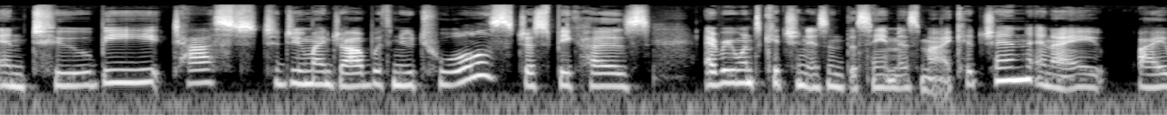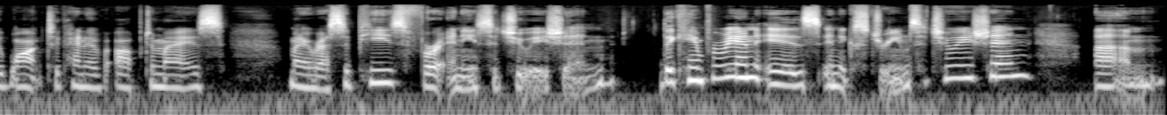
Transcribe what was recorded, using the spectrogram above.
and to be tasked to do my job with new tools just because everyone's kitchen isn't the same as my kitchen and I I want to kind of optimize my recipes for any situation. The camper van is an extreme situation, um,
